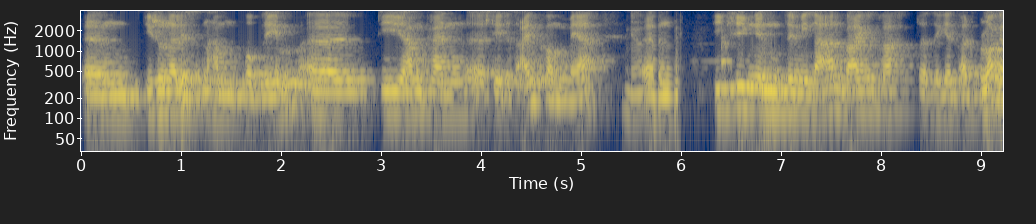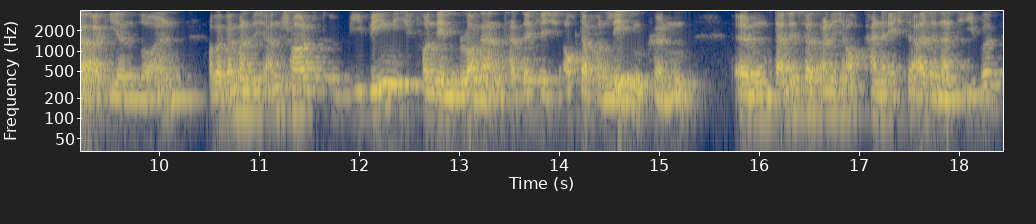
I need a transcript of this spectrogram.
Ähm, die Journalisten haben ein Problem, äh, die haben kein äh, stetes Einkommen mehr. Ja. Die kriegen in Seminaren beigebracht, dass sie jetzt als Blogger agieren sollen. Aber wenn man sich anschaut, wie wenig von den Bloggern tatsächlich auch davon leben können, ähm, dann ist das eigentlich auch keine echte Alternative.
